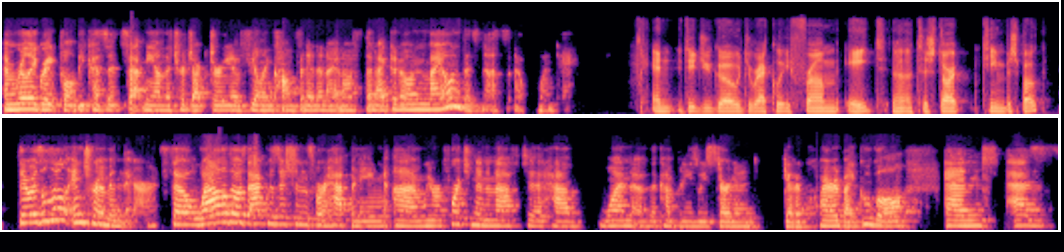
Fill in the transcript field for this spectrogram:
am really grateful because it set me on the trajectory of feeling confident and enough that I could own my own business one day. And did you go directly from eight uh, to start Team Bespoke? There was a little interim in there. So while those acquisitions were happening, um, we were fortunate enough to have one of the companies we started get acquired by Google. And as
